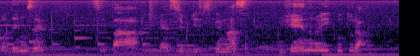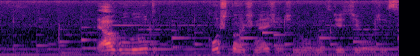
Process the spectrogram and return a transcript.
podemos, né, citar diversos tipos de discriminação, gênero e cultural. É algo muito constante, né, gente, nos dias de hoje, esse,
